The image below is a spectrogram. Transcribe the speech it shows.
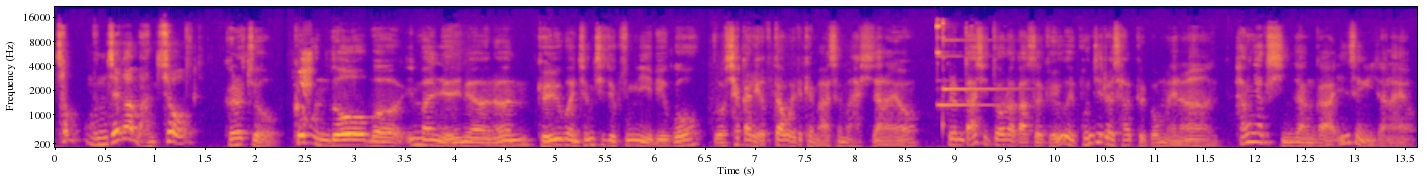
참 문제가 많죠. 그렇죠. 그분도 뭐 입만 열면은 교육은 정치적 중립이고 또 색깔이 없다고 이렇게 말씀을 하시잖아요. 그럼 다시 돌아가서 교육의 본질을 살펴보면은 학력 신장과 인성이잖아요.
